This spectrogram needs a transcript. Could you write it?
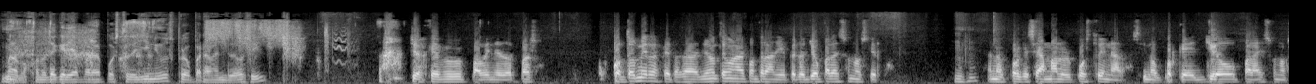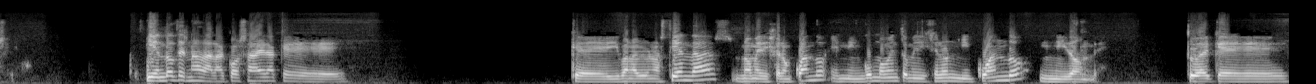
Bueno, a lo mejor no te quería para el puesto de Genius, pero para vendedor sí. Yo es que para vendedor paso. Con todo mi respeto, o sea, yo no tengo nada contra nadie, pero yo para eso no sirvo. No es porque sea malo el puesto y nada, sino porque yo para eso no sirvo. Y entonces nada, la cosa era que que iban a abrir unas tiendas, no me dijeron cuándo, en ningún momento me dijeron ni cuándo ni dónde. Tuve que,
